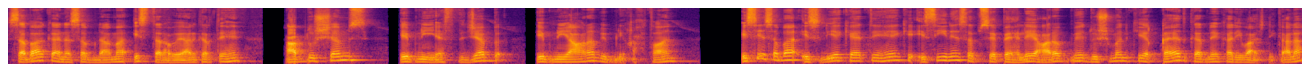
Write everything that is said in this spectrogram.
صبا کا نصب نامہ اس طرح بیان کرتے ہیں۔ عبد الشمس ابن یسجب ابن عرب ابن قحطان۔ اسے صبا اس لیے کہتے ہیں کہ اسی نے سب سے پہلے عرب میں دشمن کے قید کرنے کا رواج نکالا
